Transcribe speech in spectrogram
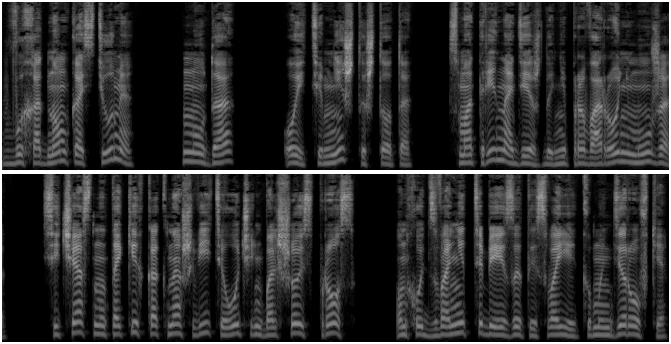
в выходном костюме? Ну да. Ой, темнишь ты что-то. Смотри, Надежда, не проворонь мужа. Сейчас на таких, как наш Витя, очень большой спрос. Он хоть звонит тебе из этой своей командировки?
